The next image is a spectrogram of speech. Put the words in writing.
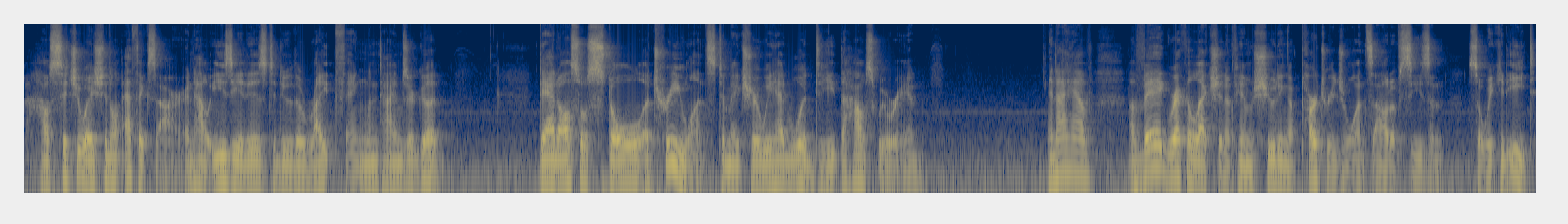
how situational ethics are and how easy it is to do the right thing when times are good. Dad also stole a tree once to make sure we had wood to heat the house we were in. And I have a vague recollection of him shooting a partridge once out of season so we could eat.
